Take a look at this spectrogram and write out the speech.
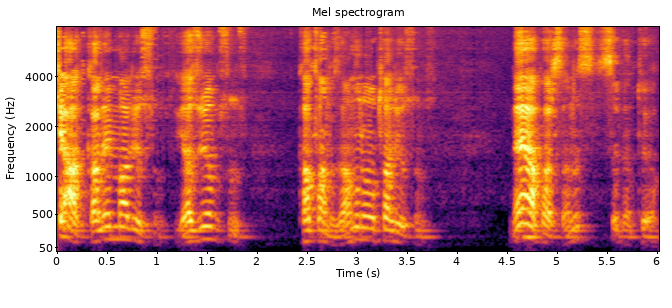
Kağıt kalem mi alıyorsunuz? Yazıyor musunuz? Kafanıza mı not alıyorsunuz? Ne yaparsanız sıkıntı yok.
